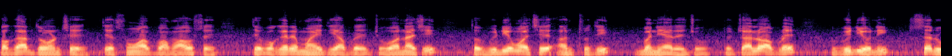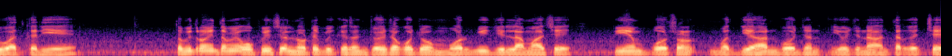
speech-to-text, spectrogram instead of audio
પગાર ધોરણ છે તે શું આપવામાં આવશે તે વગેરે માહિતી આપણે જોવાના છીએ. તો વિડીયોમાં છે, અંત સુધી બન્યા રહેજો. તો ચાલો આપણે વિડીયોની શરૂઆત કરીએ. તો મિત્રો અહીં તમે ઓફિશિયલ નોટિફિકેશન જોઈ શકો છો, મોરબી જિલ્લામાં છે, પીએમ પોષણ મધ્યાહન ભોજન યોજના અંતર્ગત છે.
